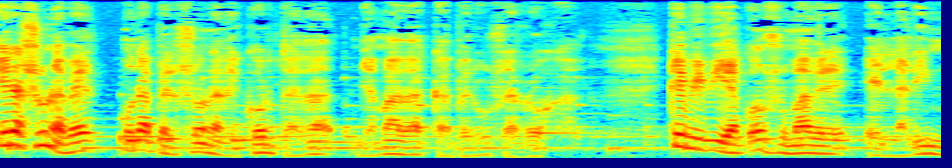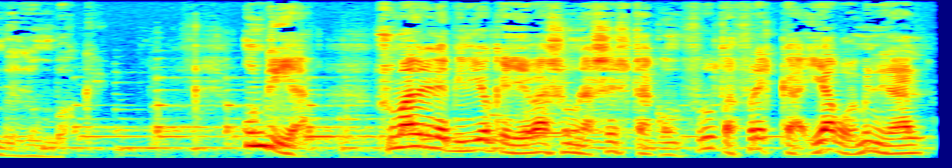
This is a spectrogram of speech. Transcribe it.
Eras una vez una persona de corta edad llamada Caperuza Roja, que vivía con su madre en la linde de un bosque. Un día, su madre le pidió que llevase una cesta con fruta fresca y agua mineral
